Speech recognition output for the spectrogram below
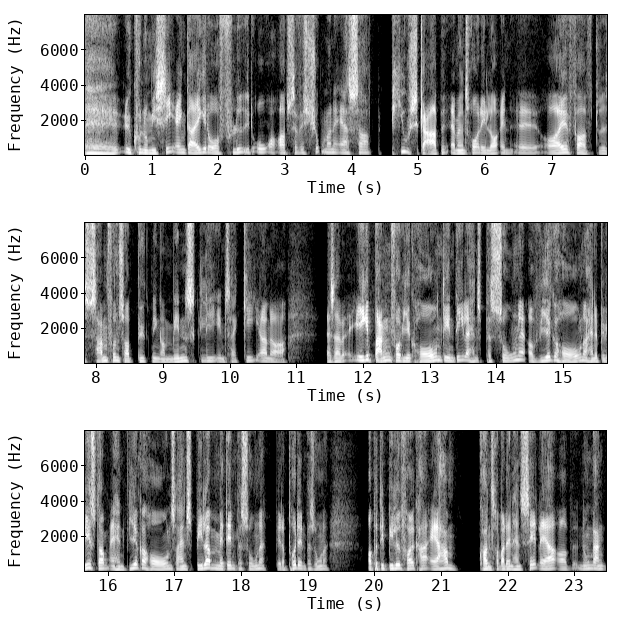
øh, økonomisering, der er ikke et overflødigt ord. Observationerne er så pivskarpe, at man tror, det er løgn. Øh, øje for du ved, samfundsopbygning og menneskelig interagerende og Altså ikke bange for at virke hoven. Det er en del af hans persona at virke hoven, og han er bevidst om, at han virker hoven, så han spiller med den persona, eller på den persona, og på det billede, folk har af ham, kontra hvordan han selv er, og nogle gange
